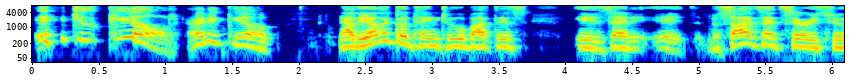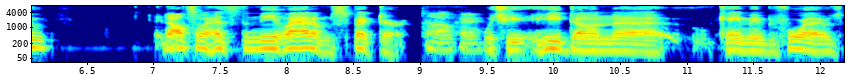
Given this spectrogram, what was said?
it just killed. Right? It killed. Now the other good thing too about this is that it, it besides that series too, it also has the Neal Adams Spectre, oh, okay. which he he done uh, came in before that. It was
